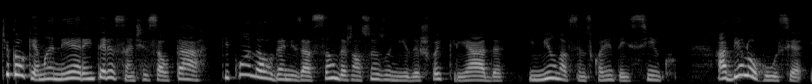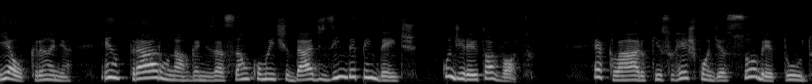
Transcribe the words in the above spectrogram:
De qualquer maneira, é interessante ressaltar que quando a Organização das Nações Unidas foi criada, em 1945, a Bielorrússia e a Ucrânia entraram na organização como entidades independentes, com direito a voto. É claro que isso respondia, sobretudo,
